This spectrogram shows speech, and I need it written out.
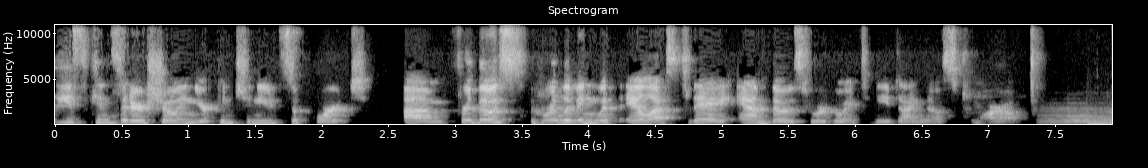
Please consider showing your continued support um, for those who are living with ALS today and those who are going to be diagnosed tomorrow.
